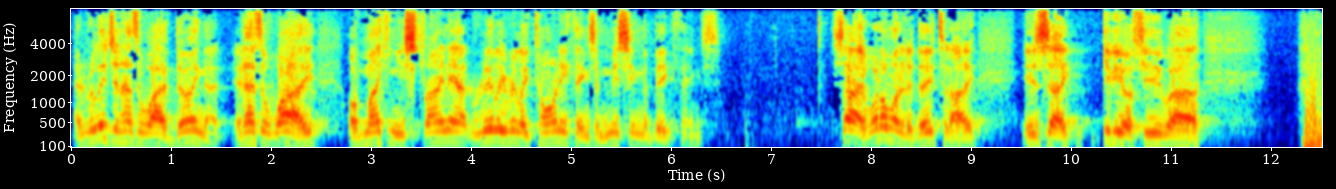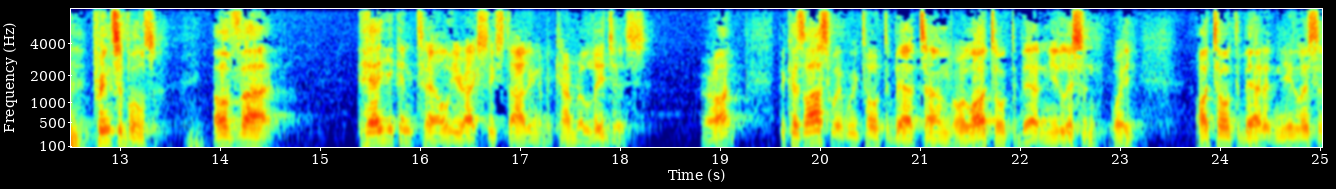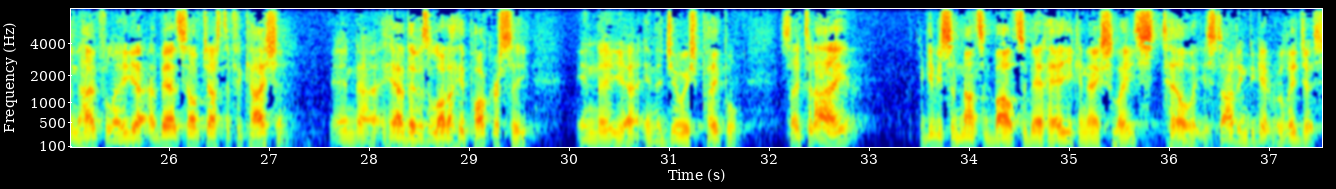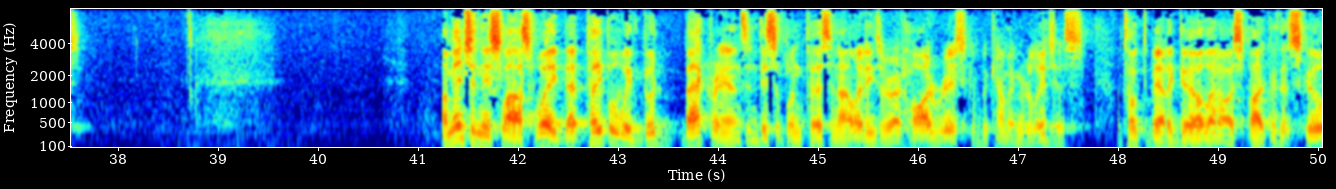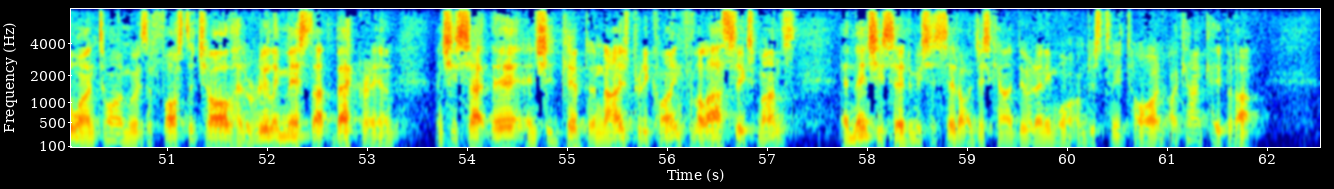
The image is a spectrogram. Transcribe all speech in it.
And religion has a way of doing that. It has a way of making you strain out really, really tiny things and missing the big things. So, what I wanted to do today is uh, give you a few uh, principles of uh, how you can tell you're actually starting to become religious. All right? Because last week we talked about, um, or I talked about, and you listened, we, I talked about it, and you listened, hopefully, uh, about self-justification and uh, how there was a lot of hypocrisy in the uh, in the Jewish people. So today, I'll give you some nuts and bolts about how you can actually tell that you're starting to get religious. I mentioned this last week that people with good backgrounds and disciplined personalities are at high risk of becoming religious. I talked about a girl that I spoke with at school one time who was a foster child, had a really messed up background, and she sat there and she'd kept her nose pretty clean for the last six months. And then she said to me, she said, I just can't do it anymore. I'm just too tired. I can't keep it up.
